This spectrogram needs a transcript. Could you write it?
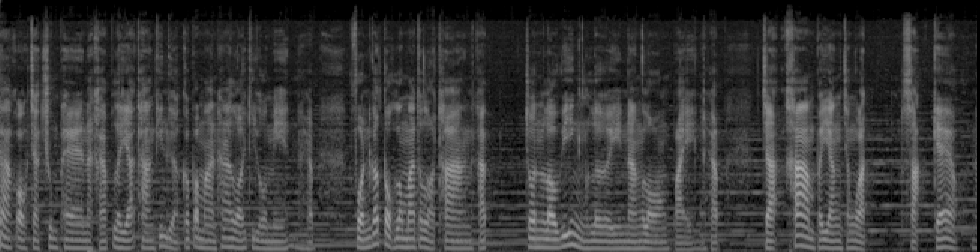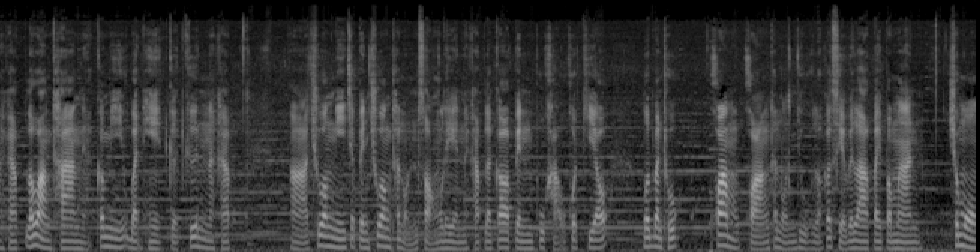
จากออกจากชุมแพนะครับ ระยะทางที่เหลือก็ประมาณ 500 กิโลเมตรนะครับ ฝนก็ตกลงมาตลอดทางนะครับ จนเราวิ่งเลยนางรองไปนะครับ จะข้ามไปยังจังหวัดสะแก้วนะครับ ระหว่างทางเนี่ยก็มีอุบัติเหตุเกิดขึ้นนะครับช่วงนี้จะเป็นช่วงถนน 2 เลนนะครับ แล้วก็เป็นภูเขาคดเคี้ยว รถบรรทุกคว่ำขวางถนนอยู่ แล้วก็เสียเวลาไปประมาณชั่วโมง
